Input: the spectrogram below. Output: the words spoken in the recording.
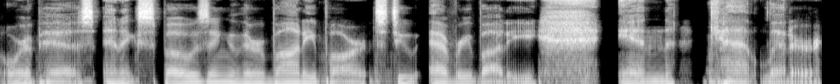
or a piss and exposing their body parts to everybody in cat litter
